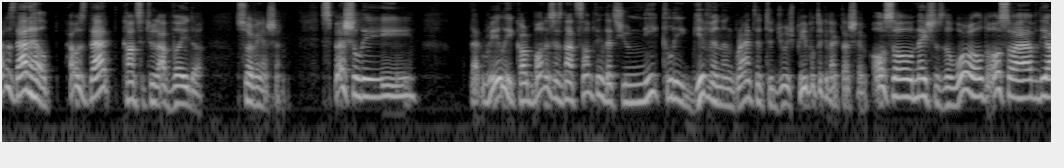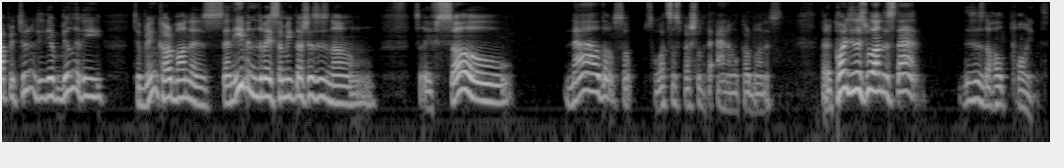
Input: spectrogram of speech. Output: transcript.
How does that help? How does that constitute avodah serving Hashem? Especially that really karbonis is not something that's uniquely given and granted to Jewish people to connect to Hashem. Also, nations of the world also have the opportunity, the ability to bring karbonis, and even the Beis Hamikdash as is known. So, if so, Now, though, so so what's so special with the animal carbonis? But according to this, we'll understand. This is the whole point,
